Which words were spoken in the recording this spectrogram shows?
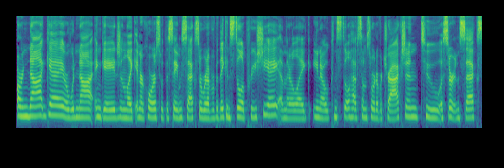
are not gay or would not engage in like intercourse with the same sex or whatever, but they can still appreciate and they're like, you know, can still have some sort of attraction to a certain sex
